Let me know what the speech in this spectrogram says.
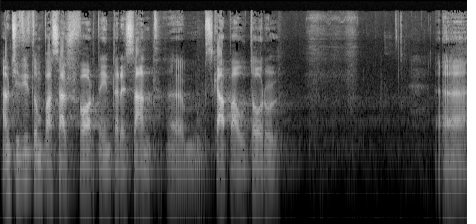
Am citit un pasaj foarte interesant, uh, scapă autorul, uh,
